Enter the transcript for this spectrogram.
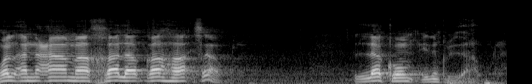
walancaama khalaqahaa isagaa abuuray lakum idinku idin abuuray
